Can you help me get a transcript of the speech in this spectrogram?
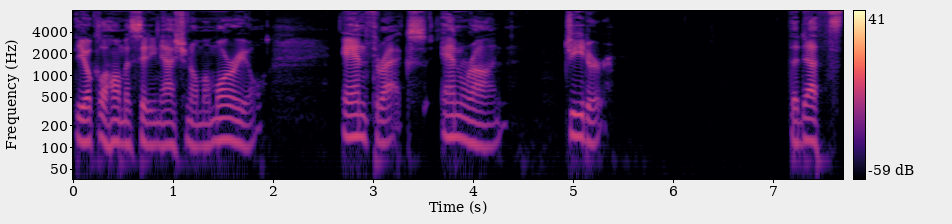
The Oklahoma City National Memorial. Anthrax. Enron. Jeter. The deaths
